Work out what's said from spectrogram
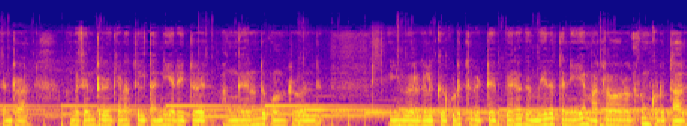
சென்றாள். அங்கு சென்று கிணத்தில் தண்ணி இறைத்து அங்கிருந்து கொண்டு வந்து இவர்களுக்கு கொடுத்துவிட்டு பிறகு மீத தண்ணியே மற்றவர்களுக்கும் கொடுத்தாள்.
